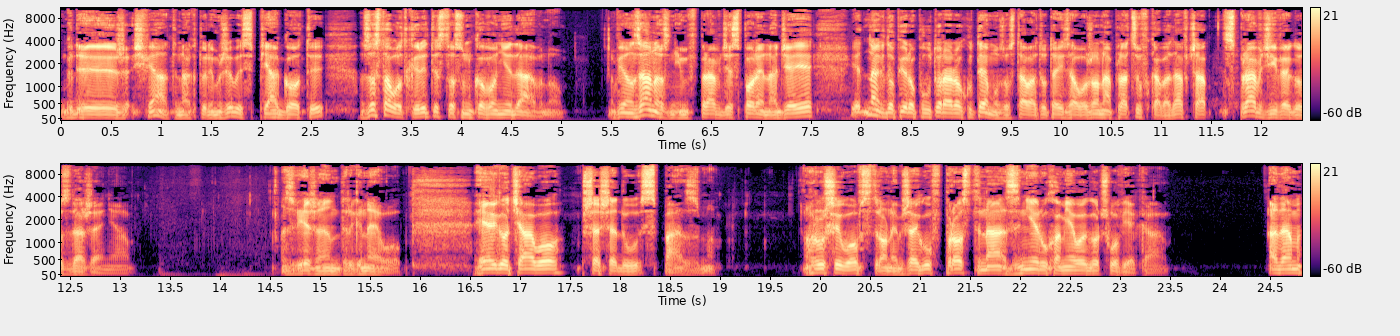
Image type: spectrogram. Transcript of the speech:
gdyż świat, na którym żyły spiagoty, został odkryty stosunkowo niedawno. Wiązano z nim wprawdzie spore nadzieje, jednak dopiero półtora roku temu została tutaj założona placówka badawcza z prawdziwego zdarzenia. Zwierzę drgnęło. Jego ciało przeszedł spazm. Ruszyło w stronę brzegu wprost na znieruchomiałego człowieka. Adam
